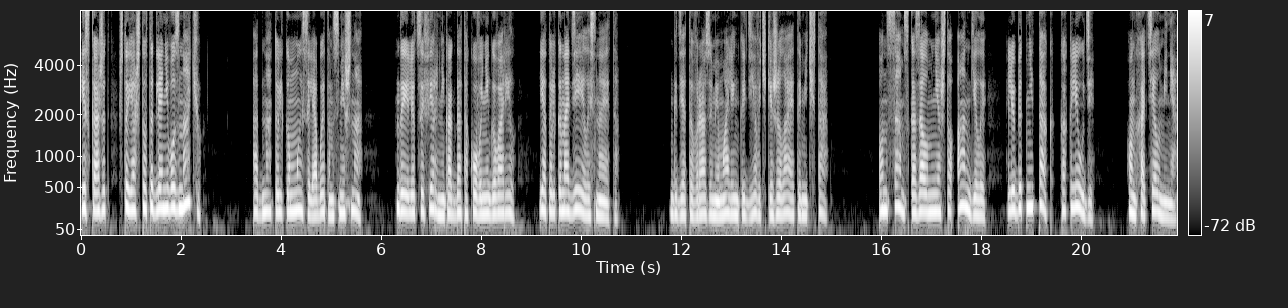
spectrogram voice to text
и скажет, что я что-то для него значу? Одна только мысль об этом смешна. Да и Люцифер никогда такого не говорил. Я только надеялась на это. Где-то в разуме маленькой девочки жила эта мечта. Он сам сказал мне, что ангелы любят не так, как люди. Он хотел меня,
